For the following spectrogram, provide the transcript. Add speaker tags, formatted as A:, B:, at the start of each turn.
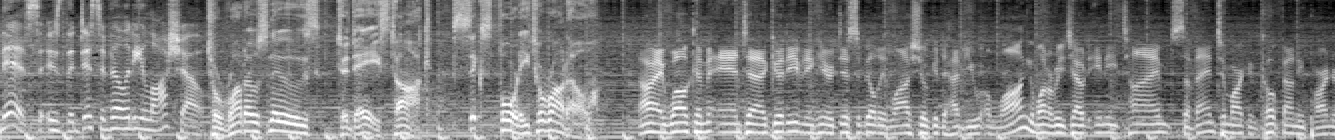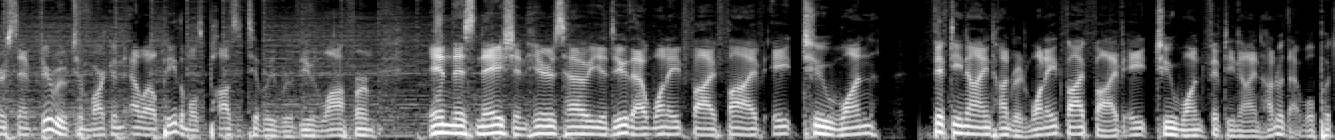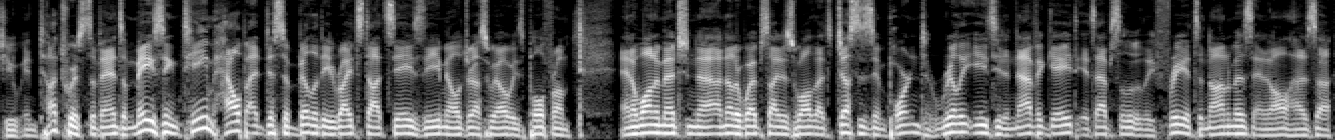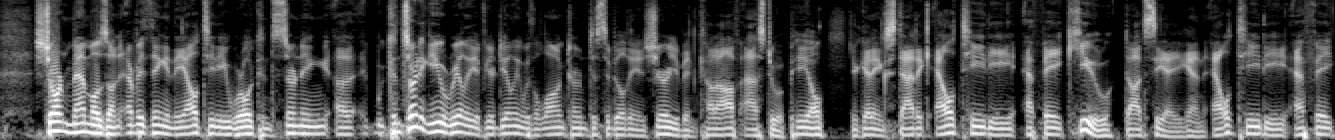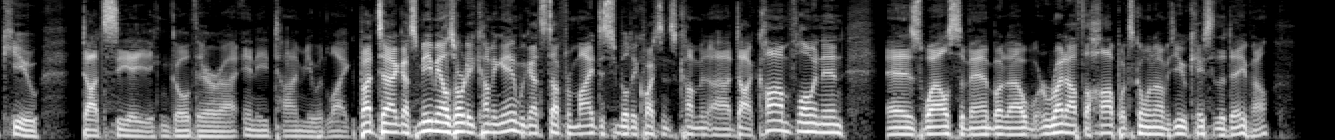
A: This is the Disability Law Show.
B: Toronto's news, today's talk, 640 Toronto.
C: All right, welcome and uh, good evening here at Disability Law Show. Good to have you along. You want to reach out anytime. Savan Tumarkin, co-founding partner, Samfiru Tumarkin LLP, the most positively reviewed law firm in this nation. Here's how you do that: one eight five five eight two one 5900 1 821 5900. That will put you in touch with Savan's amazing team. Help at disabilityrights.ca is the email address we always pull from. And I want to mention uh, another website as well that's just as important, really easy to navigate. It's absolutely free, it's anonymous, and it all has uh, short memos on everything in the LTD world concerning uh, concerning you, really, if you're dealing with a long term disability insurer, you've been cut off, asked to appeal, you're getting static LTDFAQ.ca. Again, LTD LTDFAQ.ca. You can go there uh, anytime you would like. But uh, I got some emails already coming in. We got stuff from mydisabilityquestions.com uh, flowing in as well, Savannah. But uh, right off the hop, what's going on with you? Case of the day, pal.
